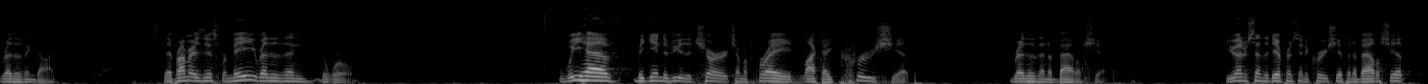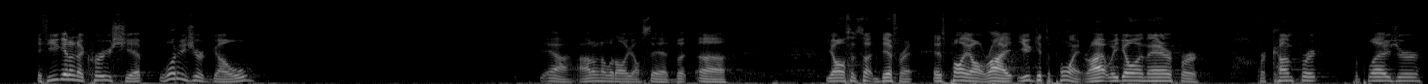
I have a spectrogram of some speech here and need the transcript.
rather than God. Yeah. That primarily exists for me rather than the world. We have begun to view the church, I'm afraid, like a cruise ship rather than a battleship. You understand the difference in a cruise ship and a battleship? If you get on a cruise ship, what is your goal? Yeah, I don't know what all y'all said, but uh, y'all said something different. It's probably all right. You get the point, right? We go in there for for comfort, for pleasure,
